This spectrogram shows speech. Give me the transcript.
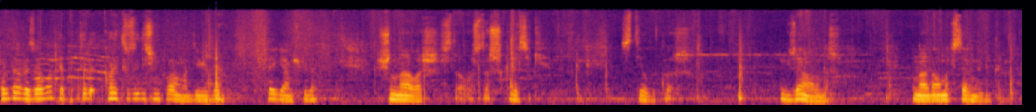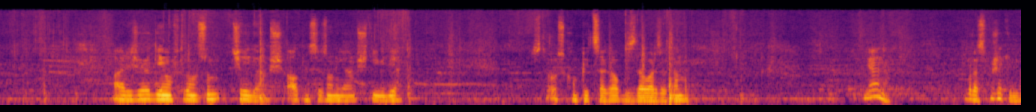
burada rezervuar köpekleri Collector's Edition falan var DVD. Şey gelmiş bir de. Şunlar var. Star Wars'lar klasik. Steelbook'lar. Güzel ama bunlar. Bunlardan almak isterim bir gün. Ayrıca Game of Thrones'un şeyi gelmiş. 6. sezonu gelmiş DVD'ye. Star Wars Complete Saga bizde var zaten. Yani. Burası bu şekilde.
